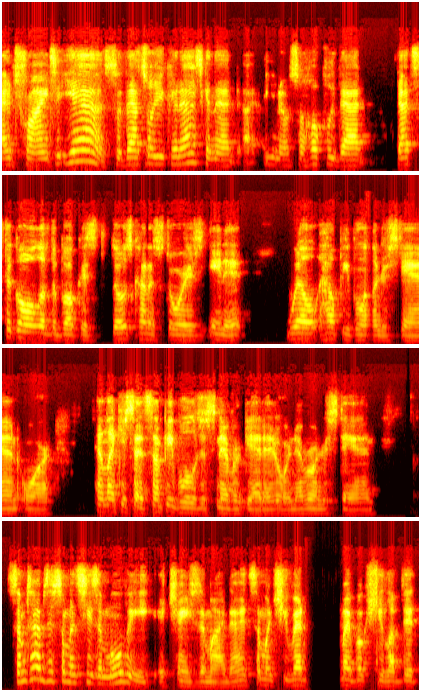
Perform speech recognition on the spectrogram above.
and trying to yeah. So that's all you can ask, and that uh, you know. So hopefully that that's the goal of the book is those kind of stories in it will help people understand or and like you said some people will just never get it or never understand sometimes if someone sees a movie it changes their mind i had someone she read my book she loved it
